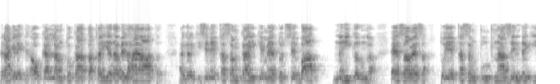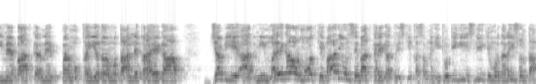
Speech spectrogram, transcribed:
پھر آگے لکھتے او کلم تو کا تقید بالحیات اگر کسی نے قسم کہی کہ میں تجھ سے بات نہیں کروں گا، ایسا ویسا، تو یہ قسم ٹوٹنا زندگی میں بات کرنے پر مقید اور متعلق رہے گا۔ جب یہ آدمی مرے گا اور موت کے بعد یہ ان سے بات کرے گا، تو اس کی قسم نہیں ٹوٹے گی۔ اس لیے کہ مردہ نہیں سنتا۔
